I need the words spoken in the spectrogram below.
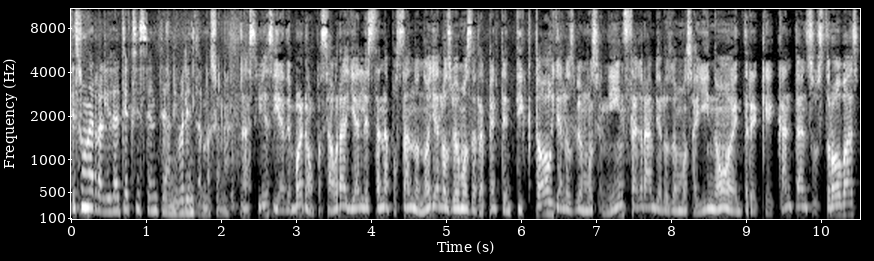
es una realidad ya existente a nivel internacional. Así es, y bueno, pues ahora ya le están apostando, ¿no? Ya los vemos de repente en TikTok, ya los vemos en Instagram, ya los vemos allí, ¿no? Entre que cantan sus trovas,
